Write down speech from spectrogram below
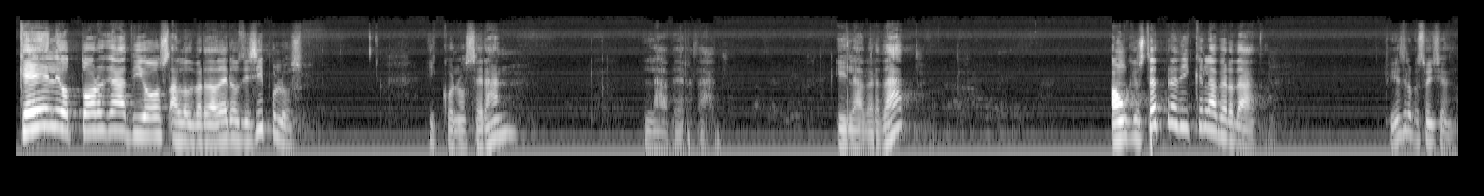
¿Qué le otorga Dios a los verdaderos discípulos? Y conocerán la verdad. Y la verdad, aunque usted predique la verdad, fíjese lo que estoy diciendo,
